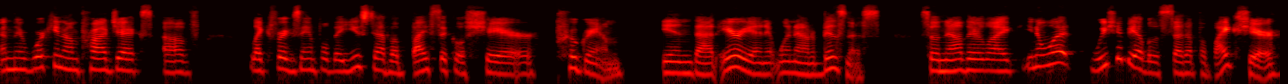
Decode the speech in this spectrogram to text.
And they're working on projects of, like, for example, they used to have a bicycle share program in that area and it went out of business. So now they're like, you know what? We should be able to set up a bike share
